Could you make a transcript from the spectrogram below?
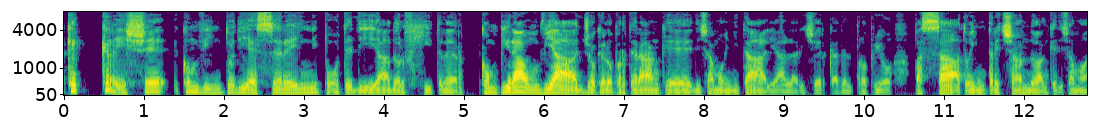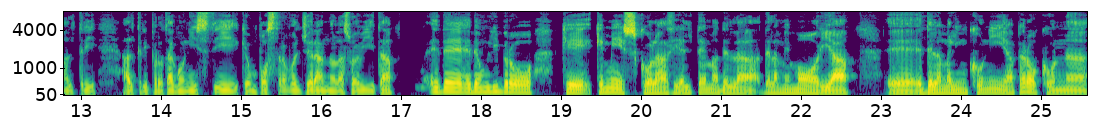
che cresce convinto di essere il nipote di Adolf Hitler. Compirà un viaggio che lo porterà anche, diciamo, in Italia alla ricerca del proprio passato, intrecciando anche, diciamo, altri, altri protagonisti che un po' stravolgeranno la sua vita. Ed è, ed è un libro che, che mescola sia il tema della, della memoria e eh, della malinconia, però con,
